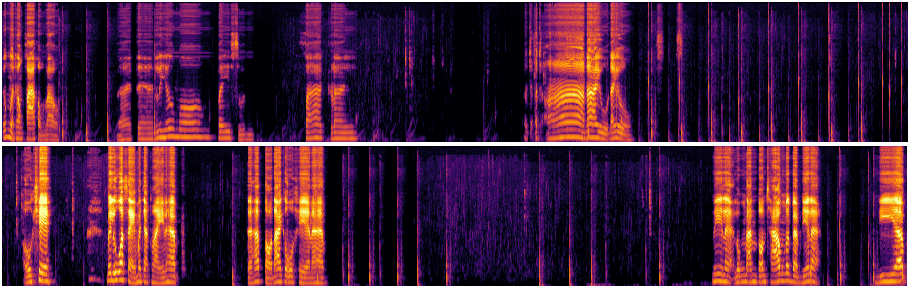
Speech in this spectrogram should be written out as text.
ก็เหมือนท้องฟ้าของเรา ได้แต่เลี้ยวมองไปสุดฟ้าไกลอาจจะอ่าได้อยู่ ได้อยู่ โอเค ไม่รู้ว่าแสงมาจากไหนนะครับ แต่ถ้าต่อได้ก็โอเคนะครับ นี่แหละ ลงดันตอนเช้ามันก็แบบนี้แหละ ดีครับ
